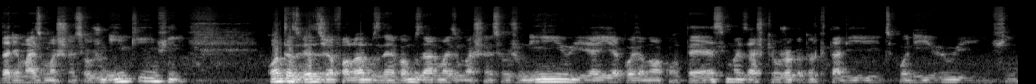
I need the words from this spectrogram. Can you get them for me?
daria mais uma chance ao Juninho, que, enfim, quantas vezes já falamos, né? Vamos dar mais uma chance ao Juninho, e aí a coisa não acontece, mas acho que é o jogador que está ali disponível, e, enfim,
